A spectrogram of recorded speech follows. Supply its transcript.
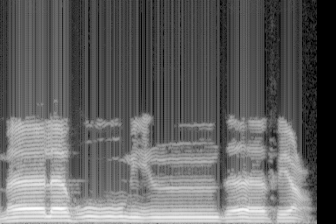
مَّا لَهُ مِن دَافِعٍ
